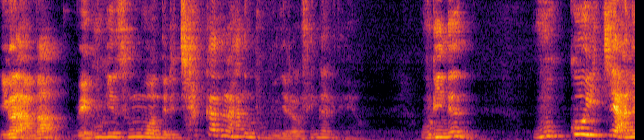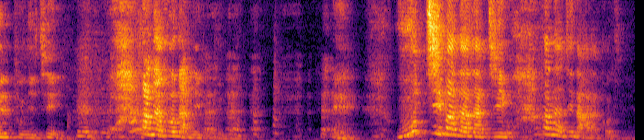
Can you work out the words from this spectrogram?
이건 아마 외국인 승무원들이 착각을 하는 부분이라고 생각이 돼요. 우리는 웃고 있지 않을 뿐이지 화가 난 건 아니거든요. 예, 웃지만 않았지 화가 나진 않았거든요.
